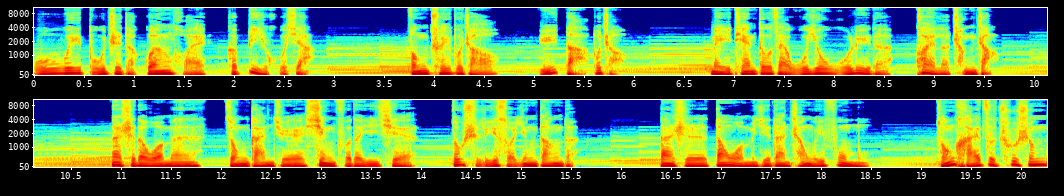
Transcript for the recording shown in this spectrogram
无微不至的关怀和庇护下，风吹不着，雨打不着，每天都在无忧无虑的快乐成长。那时的我们总感觉幸福的一切都是理所应当的，但是当我们一旦成为父母，从孩子出生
